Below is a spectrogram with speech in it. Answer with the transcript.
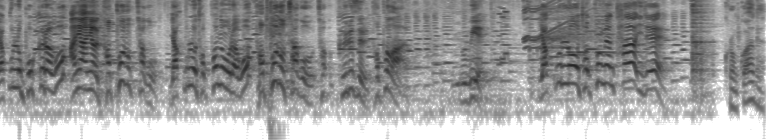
약불로 볶으라고? 아니, 아니요. 덮어놓자고. 약불로 덮어놓으라고? 덮어놓자고. 저, 그릇을 덮어놔요. 요 위에. 약불로 덮으면 타 이제 그럼 꺼야 되나?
